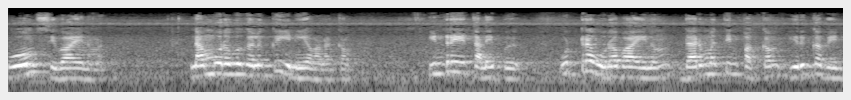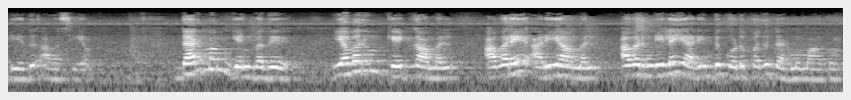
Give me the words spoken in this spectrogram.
ஓம் சிவாய நம. நம்முறவுகளுக்கு இனிய வணக்கம். இன்றைய தலைப்பு உற்ற உறவாயினும் தர்மத்தின் பக்கம் இருக்க வேண்டியது அவசியம். தர்மம் என்பது எவரும் கேட்காமல் அவரே அறியாமல் அவர் நிலை அறிந்து கொடுப்பது தர்மமாகும்.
